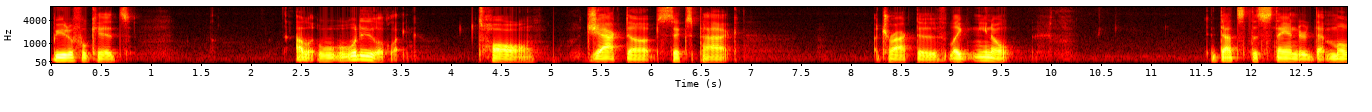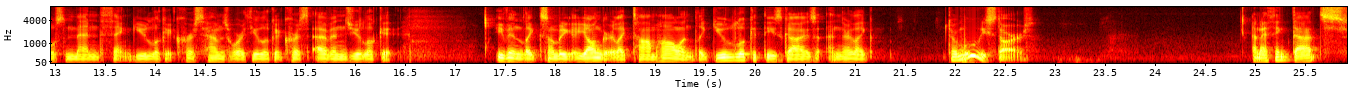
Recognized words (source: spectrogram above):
beautiful kids. I, what does he look like? Tall, jacked up, six pack, attractive. Like, you know, that's the standard that most men think. You look at Chris Hemsworth, you look at Chris Evans, you look at even like somebody younger like Tom Holland. Like you look at these guys and they're like they're movie stars. And I think that's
